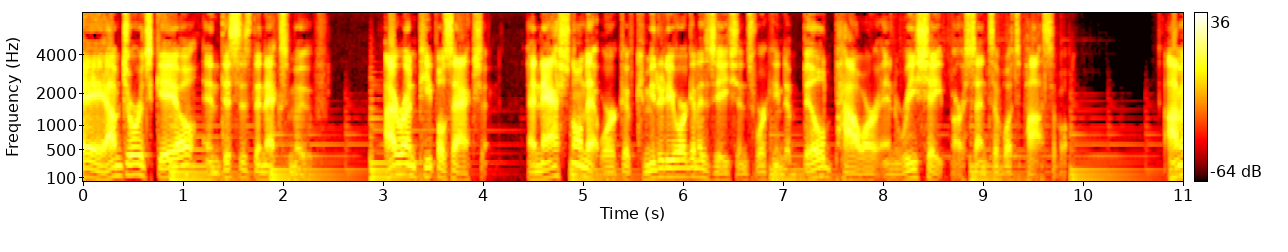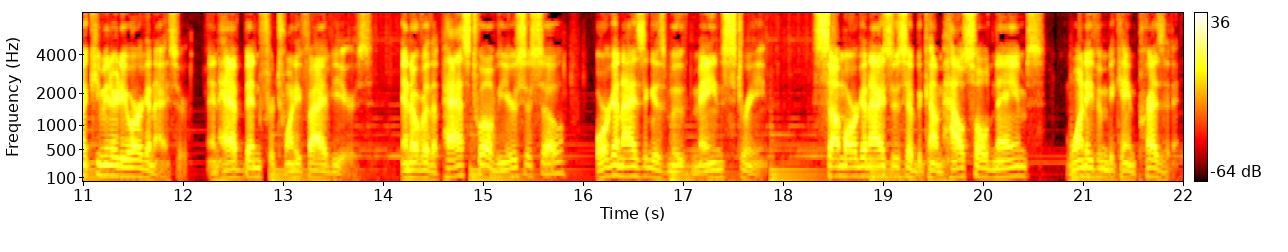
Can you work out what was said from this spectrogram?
Hey, I'm George Goehl, and this is The Next Move. I run People's Action, a national network of community organizations working to build power and reshape our sense of what's possible. I'm a community organizer and have been for 25 years. And over the past 12 years or so, organizing has moved mainstream. Some organizers have become household names, one even became president.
